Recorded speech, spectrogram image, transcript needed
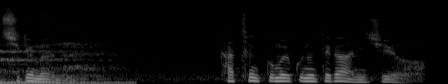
지금은 같은 꿈을 꾸는 때가 아니지요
